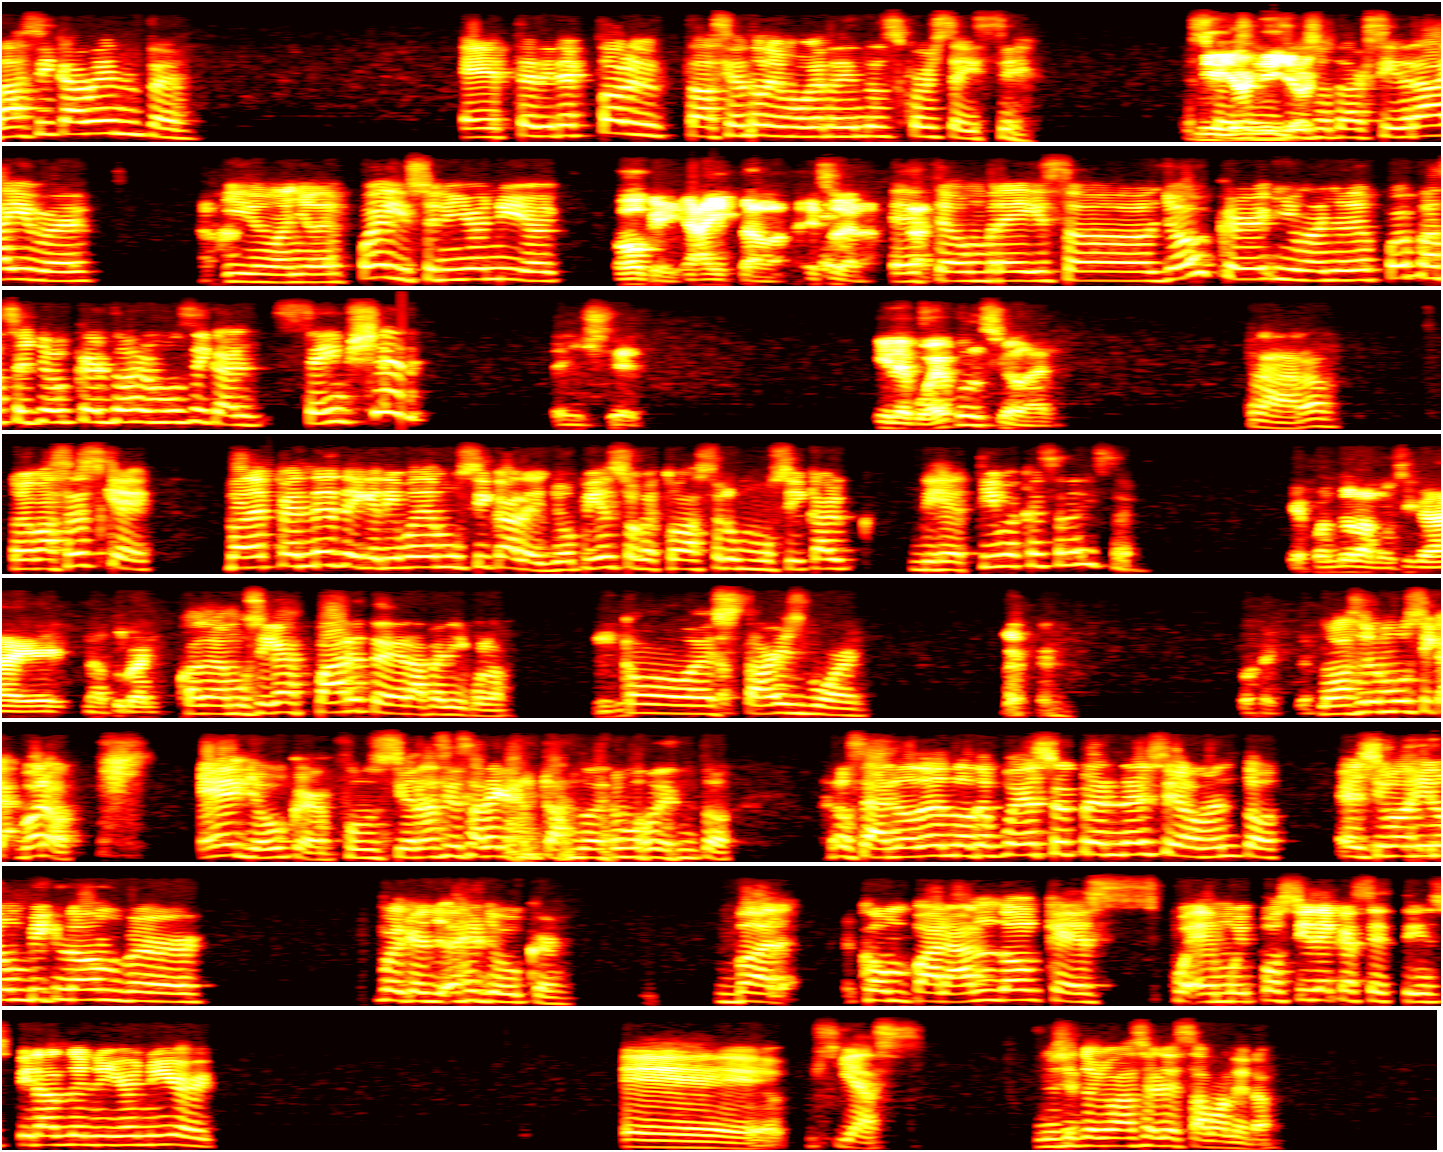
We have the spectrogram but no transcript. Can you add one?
Básicamente, este director está haciendo lo mismo que está haciendo Scorsese. New York, New York. Hizo Taxi Driver y un año después hizo New York, New York. Ok, ahí estaba, eso era. Este hombre hizo Joker y un año después va a hacer Joker 2 el musical. Same shit. Same shit. Y le puede funcionar. Claro. Lo que pasa es que Va a depender de qué tipo de musicales. Yo pienso que esto va a ser un musical digestivo, ¿es que se le dice? Que cuando la música es natural. Cuando la música es parte de la película. Como Stars Born. Correcto. No va a ser un musical. Bueno, es el Joker. Funciona si sale cantando de momento. O sea, no, no te puede sorprender si de momento él se imagina un big number. Porque es el Joker. But comparando que es, pues, es muy posible que se esté inspirando en New York, New York eh, yes. Yo siento que va a ser de esa manera.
